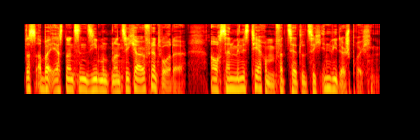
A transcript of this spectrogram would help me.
das aber erst 1997 eröffnet wurde. Auch sein Ministerium verzettelt sich in Widersprüchen.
